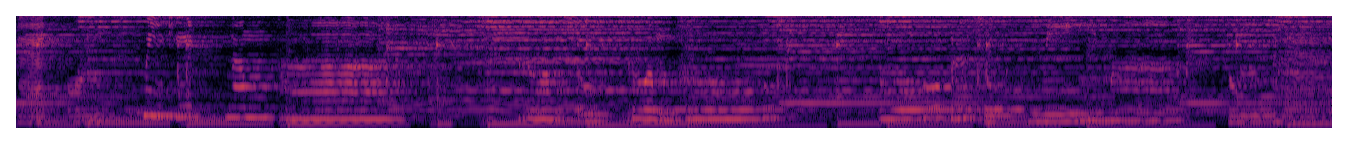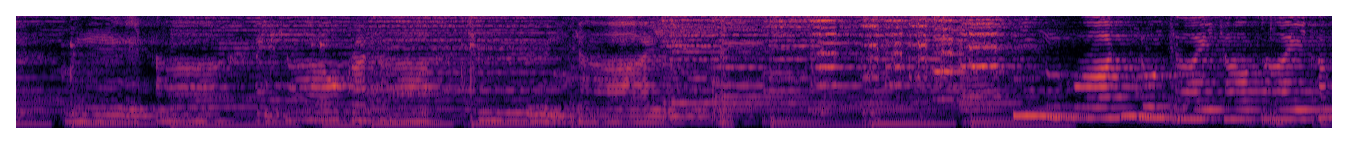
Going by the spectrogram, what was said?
แดดฝนไม่คิดนำพา ร่วมสุขร่วมทุกข์โอ้ข์ประสุขมีมาทรงแผ่เมตตา ให้ชาวประชาชื่นใจยิ่งขวัญดวงใจชาวไทยทั้ง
